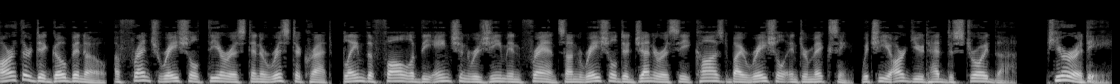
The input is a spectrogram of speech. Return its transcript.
Arthur de Gobineau, a French racial theorist and aristocrat, blamed the fall of the ancient regime in France on racial degeneracy caused by racial intermixing, which he argued had destroyed the «purity»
